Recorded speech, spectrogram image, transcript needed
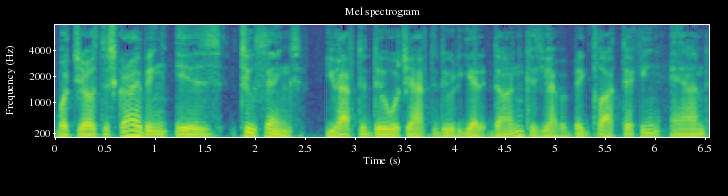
what Joe's describing is two things. You have to do what you have to do to get it done because you have a big clock ticking, and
